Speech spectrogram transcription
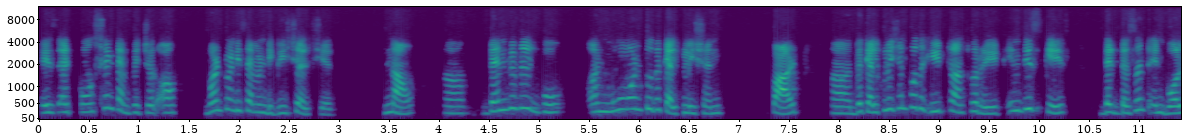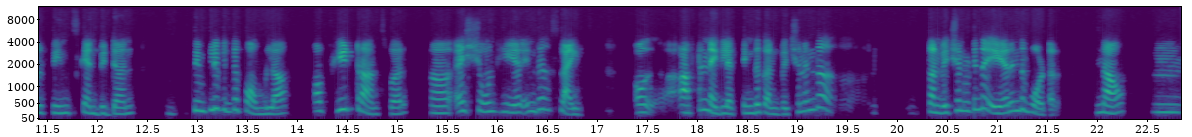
is at constant temperature of 127 degrees Celsius. Now, uh, then we will go and move on to the calculation part. Uh, the calculation for the heat transfer rate in this case that doesn't involve fins can be done simply with the formula of heat transfer uh, as shown here in the slides or after neglecting the convection and the uh, convection between the air and the water. Now, mm,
